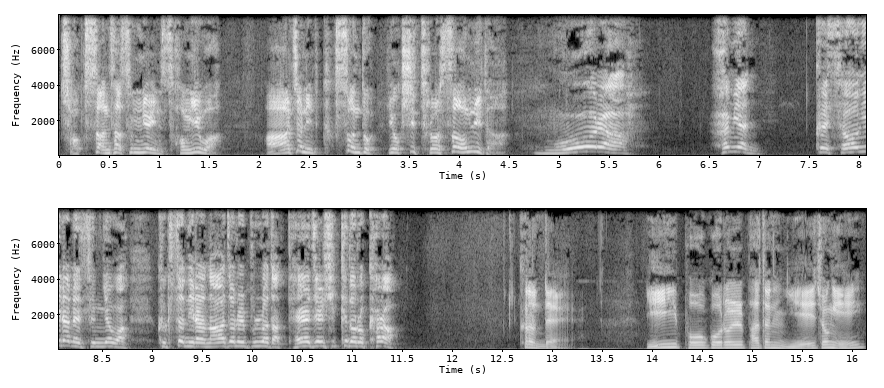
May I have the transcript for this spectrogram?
적산사 승려인 성희와 아전인 극선도 역시 들었사옵니다. 뭐라 하면 그 성이라는 승려와 극선이라는 아전을 불러다 대절시키도록 하라. 그런데 이 보고를 받은 예종이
